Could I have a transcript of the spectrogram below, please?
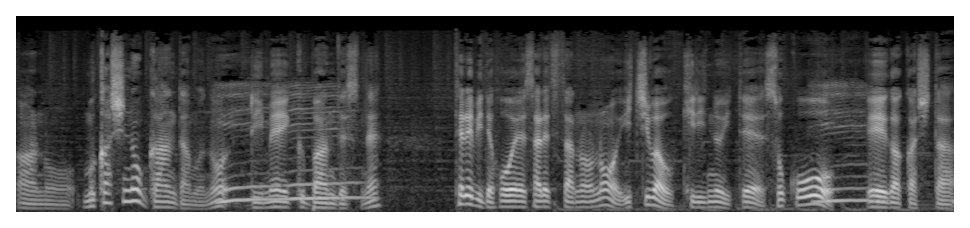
あの昔のガンダムのリメイク版ですねテレビで放映されてたのの1話を切り抜いてそこを映画化した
